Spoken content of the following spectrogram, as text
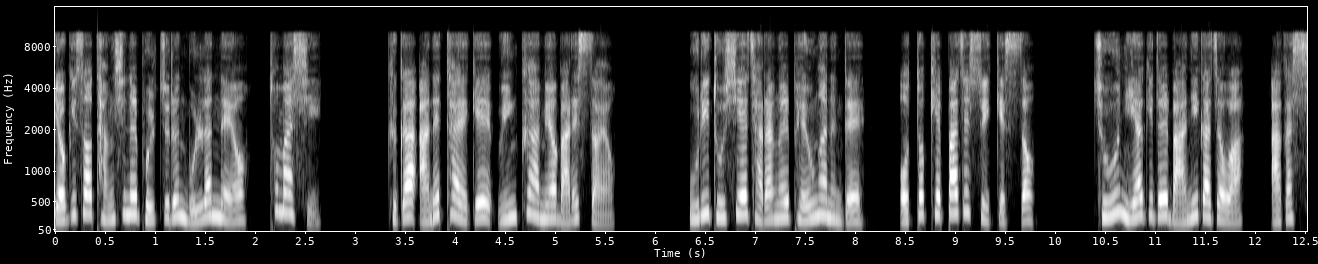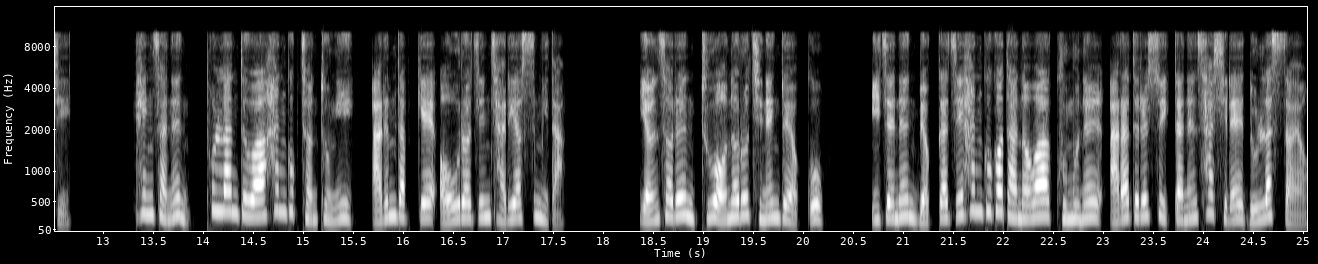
여기서 당신을 볼 줄은 몰랐네요, 토마시. 그가 아네타에게 윙크하며 말했어요. 우리 도시의 자랑을 배웅하는데 어떻게 빠질 수 있겠어? 좋은 이야기들 많이 가져와, 아가씨. 행사는 폴란드와 한국 전통이 아름답게 어우러진 자리였습니다. 연설은 두 언어로 진행되었고, 이제는 몇 가지 한국어 단어와 구문을 알아들을 수 있다는 사실에 놀랐어요.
